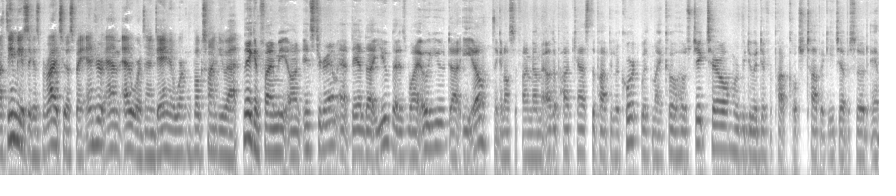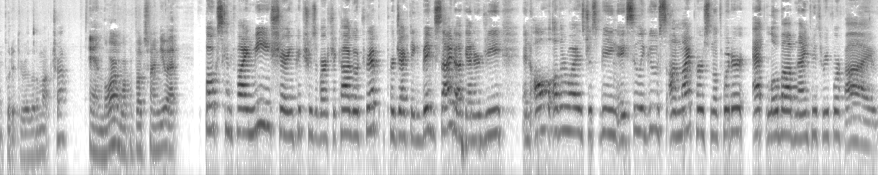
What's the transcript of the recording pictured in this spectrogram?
Our theme music is provided to us by Andrew M. Edwards and Daniel. Where can folks find you at? They can find me on Instagram at dan.u, that is Y-O-U dot E-L. They can also find me on my other podcast, The Popular Court, with my co-host Jake Terrell, where we do a different pop culture topic each episode and put it through a little mock trial. And Lauren, where can folks find you at? Folks can find me sharing pictures of our Chicago trip, projecting big Psyduck energy, and all otherwise just being a silly goose on my personal Twitter at Lobob92345.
